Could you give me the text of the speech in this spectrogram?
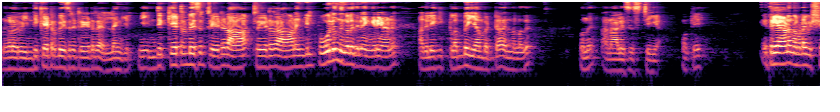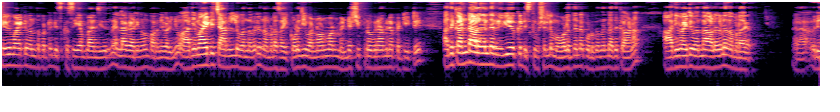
നിങ്ങളൊരു ഇൻഡിക്കേറ്റർ ബേസ്ഡ് ട്രേഡർ അല്ലെങ്കിൽ ഈ ഇൻഡിക്കേറ്റർ ബേസ്ഡ് ട്രേഡർ ആ ട്രേഡർ ആണെങ്കിൽ പോലും നിങ്ങൾ ഇതിനെ എങ്ങനെയാണ് അതിലേക്ക് ക്ലബ് ചെയ്യാൻ പറ്റുക എന്നുള്ളത് ഒന്ന് അനാലിസിസ് ചെയ്യാം. ഓക്കെ ഇത്രയാണ് നമ്മുടെ വിഷയവുമായിട്ട് ബന്ധപ്പെട്ട് ഡിസ്കസ് ചെയ്യാൻ പ്ലാൻ ചെയ്തിരുന്ന എല്ലാ കാര്യങ്ങളും പറഞ്ഞു കഴിഞ്ഞു. ആദ്യമായിട്ട് ചാനലിൽ വന്നവർ നമ്മുടെ psychology one on one mentorship പ്രോഗ്രാമിനെ പറ്റിയിട്ട് അത് കണ്ട ആളുകളുടെ റിവ്യൂ ഒക്കെ ഡിസ്ക്രിപ്ഷനിൽ മുകളിൽ തന്നെ കൊടുക്കുന്നുണ്ട്. അത് കാണാം. ആദ്യമായിട്ട് വന്ന ആളുകൾ നമ്മുടെ ഒരു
